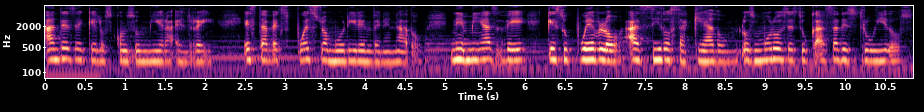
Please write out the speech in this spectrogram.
antes de que los consumiera el rey, estaba expuesto a morir envenenado. Nehemías ve que su pueblo ha sido saqueado, los muros de su casa destruidos,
